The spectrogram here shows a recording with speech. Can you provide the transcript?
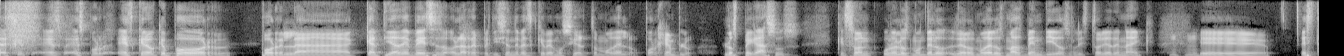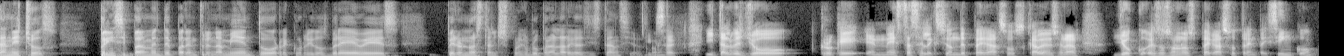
es que es, es, por, es creo que por, por la cantidad de veces o la repetición de veces que vemos cierto modelo. Por ejemplo, los Pegasus, que son uno de los modelos, de los modelos más vendidos en la historia de Nike, eh, están hechos principalmente para entrenamiento, recorridos breves, pero no están hechos, por ejemplo, para largas distancias. Exacto. Y tal vez yo creo que en esta selección de Pegasos, cabe mencionar, yo, esos son los Pegaso 35.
